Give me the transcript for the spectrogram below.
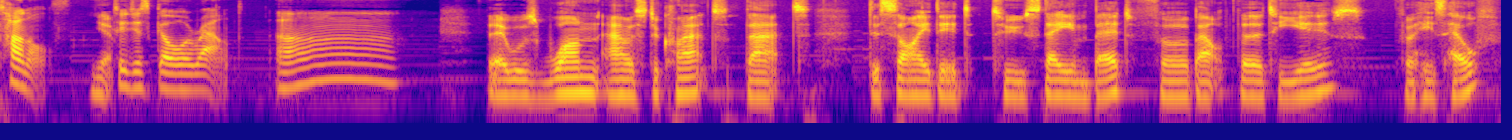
tunnels Yeah. to just go around. Ah. There was one aristocrat that decided to stay in bed for about 30 years for his health.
